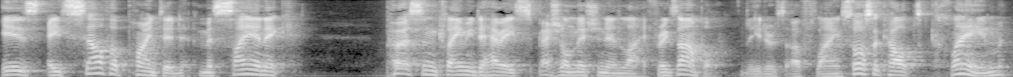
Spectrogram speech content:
is a self-appointed messianic person claiming to have a special mission in life. For example, leaders of flying saucer cults claim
